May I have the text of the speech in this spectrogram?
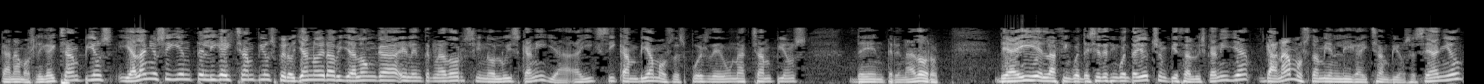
ganamos Liga y Champions y al año siguiente Liga y Champions, pero ya no era Villalonga el entrenador, sino Luis Canilla. Ahí sí cambiamos después de una Champions de entrenador. De ahí en la 57-58 empieza Luis Canilla, ganamos también Liga y Champions ese año,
